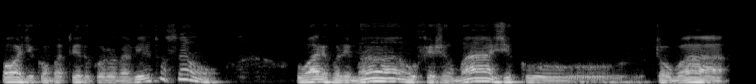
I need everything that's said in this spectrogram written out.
pode combater o coronavírus, então são o alho rolimão, o feijão mágico, tomar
